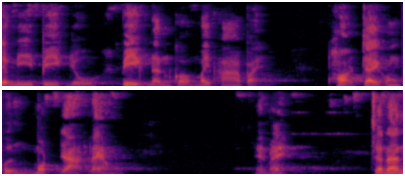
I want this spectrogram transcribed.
จะมีปีกอยู่ ปีกนั้นก็ไม่พาไป เพราะใจของพึ่งหมดอยากแล้ว เห็นไหมฉะนั้น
